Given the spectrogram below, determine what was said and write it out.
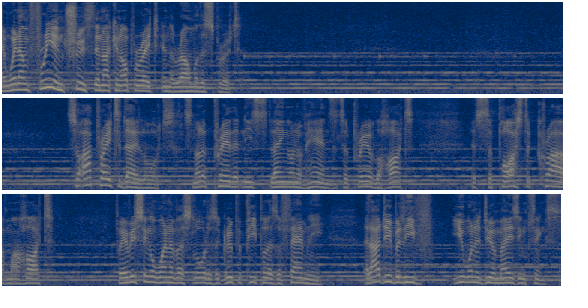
And when I'm free in truth, then I can operate in the realm of the Spirit. So I pray today, Lord. It's not a prayer that needs laying on of hands, it's a prayer of the heart. It's the pastor cry of my heart for every single one of us, Lord, as a group of people, as a family, that I do believe you want to do amazing things.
